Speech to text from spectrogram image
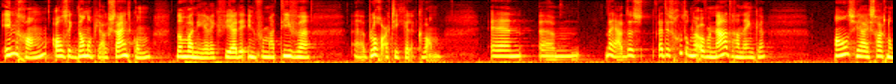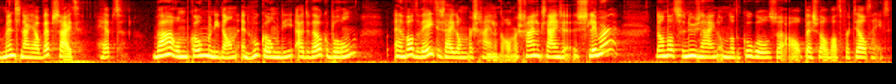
ingang als ik dan op jouw site kom, dan wanneer ik via de informatieve uh, blogartikelen kwam. En ehm, nou ja, dus het is goed om erover na te gaan denken. Als jij straks nog mensen naar jouw website hebt, waarom komen die dan en hoe komen die? Uit welke bron? En wat weten zij dan waarschijnlijk al? Waarschijnlijk zijn ze slimmer dan dat ze nu zijn, omdat Google ze al best wel wat verteld heeft.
